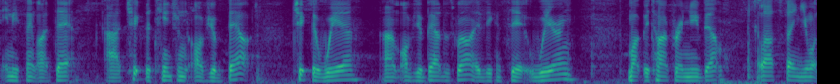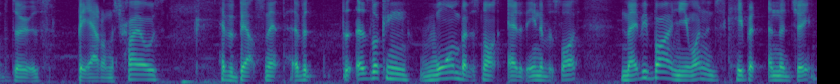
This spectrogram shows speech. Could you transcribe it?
Anything like that, uh, check the tension of your belt, check the wear um, of your belt as well, if you can see it wearing. Might be time for a new belt. The last thing you want to do is be out on the trails, have a belt snap. If it is looking warm but it's not at the end of its life, maybe buy a new one and just keep it in the Jeep,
